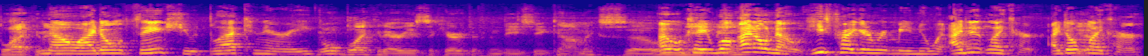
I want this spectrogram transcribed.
Black Canary. No, I don't think she was Black Canary. Well, Black Canary is the character from DC Comics, so. Oh, okay, maybe. well, I don't know. He's probably gonna rip me a new one. I didn't like her. I don't Yeah. like her,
